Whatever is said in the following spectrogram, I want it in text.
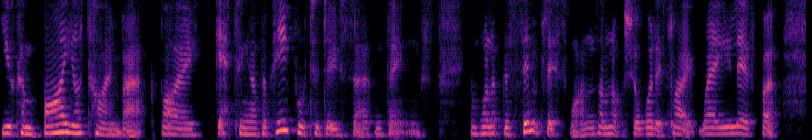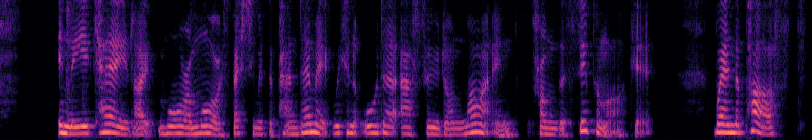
you can buy your time back by getting other people to do certain things and one of the simplest ones i'm not sure what it's like where you live but in the UK, like more and more, especially with the pandemic, we can order our food online from the supermarket. Where in the past,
